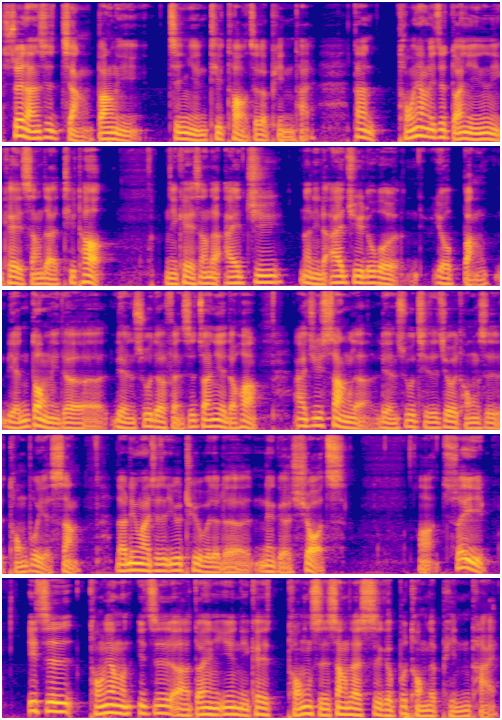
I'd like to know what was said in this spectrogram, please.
虽然是讲帮你经营 TikTok 这个平台，但同样一支短影音，你可以上在 TikTok，你可以上在 IG，那你的 IG 如果有绑联动你的脸书的粉丝专业的话，IG 上了，脸书其实就会同时同步也上。那另外就是 YouTube 的的那个 Shorts 啊，所以一支同样一支呃短影音，你可以同时上在四个不同的平台。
